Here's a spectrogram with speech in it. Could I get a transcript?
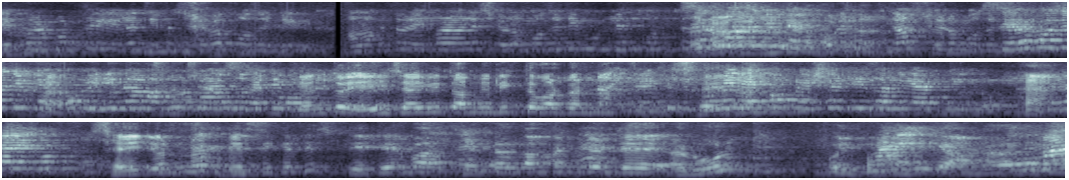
রেফার করতে এলে যেটা সেরো পজিটিভ আমাকে তো রেফারালে সেরো পজিটিভ উল্লেখ করতে sero positive sero positive sero positive হ্যাঁ। কিন্তু এইচআইভি তো আপনি লিখতে পারবেন না। সেই হ্যাঁ। সেই জন্য বেসিক্যালি স্টেটের বা সেন্ট্রাল গভর্নমেন্টের যে রুল ওই মানে বাঁদিকে আপনারা তোমার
